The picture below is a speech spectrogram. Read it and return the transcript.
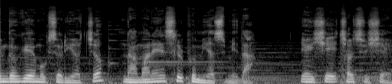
김동규의 목소리였죠. 나만의 슬픔이었습니다. 영희 씨, 철수 씨.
